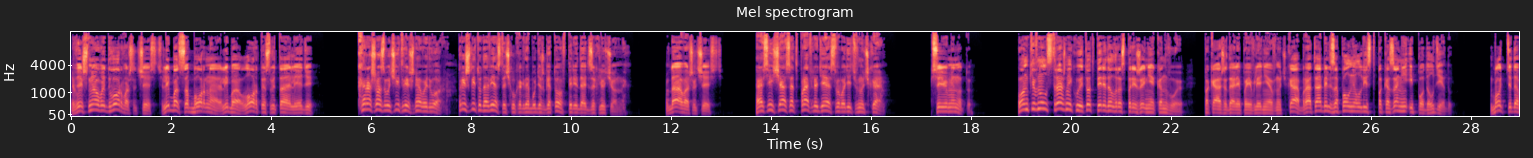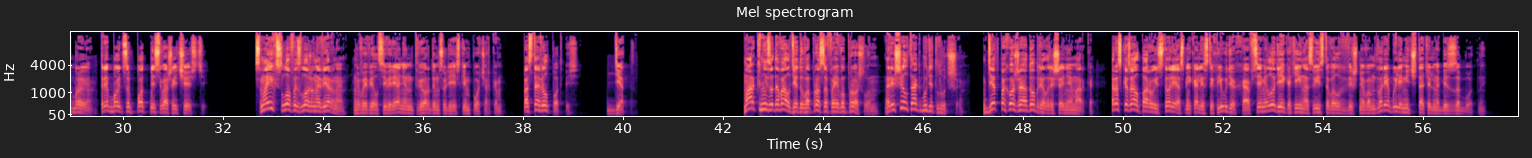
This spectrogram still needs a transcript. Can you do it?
«Вишневый двор, Ваша честь. Либо соборная, либо лорд и святая леди». «Хорошо звучит Вишневый двор. Пришли туда весточку, когда будешь готов передать заключенных». «Да, Ваша честь». «А сейчас отправь людей освободить внучка». «Сию минуту». Он кивнул стражнику, и тот передал распоряжение конвою. Пока ожидали появления внучка, брат Абель заполнил лист показаний и подал деду. «Будьте добры, требуется подпись вашей чести». «С моих слов изложено верно», — вывел северянин твердым судейским почерком. Поставил подпись. «Дед». Марк не задавал деду вопросов о его прошлом. Решил, так будет лучше. Дед, похоже, одобрил решение Марка. Рассказал пару историй о смекалистых людях, а все мелодии, какие насвистывал в Вишневом дворе, были мечтательно беззаботны.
